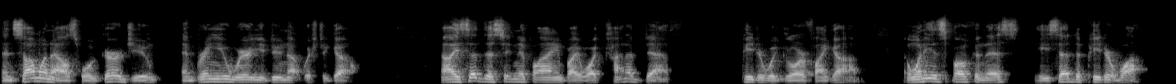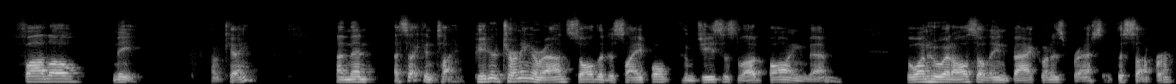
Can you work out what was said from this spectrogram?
and someone else will gird you and bring you where you do not wish to go. Now, he said this signifying by what kind of death Peter would glorify God. And when he had spoken this, he said to Peter, What? Follow me. Okay. And then a second time, Peter turning around saw the disciple whom Jesus loved following them, the one who had also leaned back on his breast at the supper,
